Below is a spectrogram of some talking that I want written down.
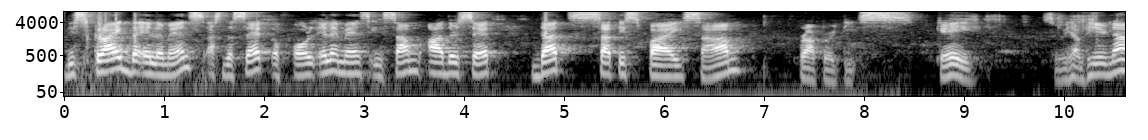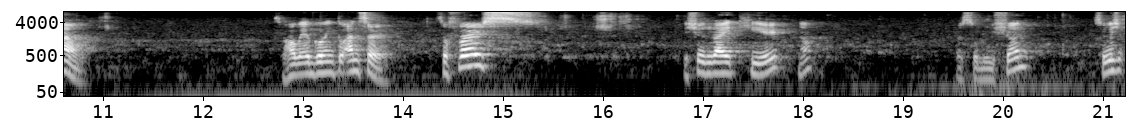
Describe the elements as the set of all elements in some other set that satisfy some properties. Okay, so we have here now. So how we are going to answer? So first, we should write here, no? A solution. So we, sh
